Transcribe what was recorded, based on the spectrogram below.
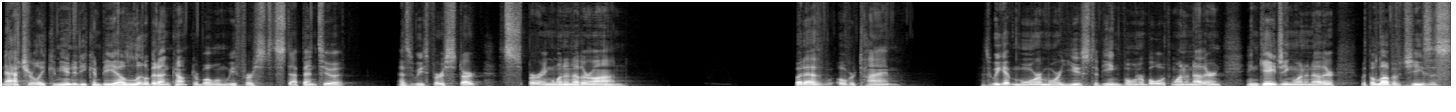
naturally, community can be a little bit uncomfortable when we first step into it, as we first start spurring one another on. But as over time, as we get more and more used to being vulnerable with one another and engaging one another with the love of Jesus,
